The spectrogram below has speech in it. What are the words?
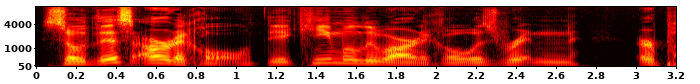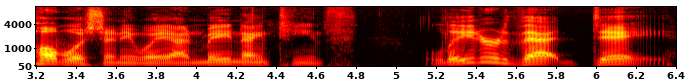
So this article, the Akim Aliu article, was written or published anyway on May 19th. Later that day,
